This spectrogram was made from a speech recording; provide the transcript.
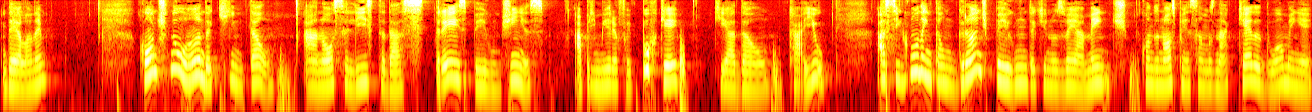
dela, né? Continuando aqui, então, a nossa lista das três perguntinhas. A primeira foi por que, que Adão caiu? A segunda, então, grande pergunta que nos vem à mente quando nós pensamos na queda do homem é:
